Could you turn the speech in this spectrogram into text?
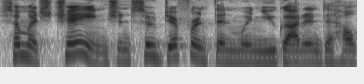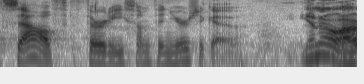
so much change, and so different than when you got into HealthSouth thirty something years ago. You know, I,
